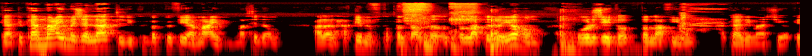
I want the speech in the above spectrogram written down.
كاتب. كان معي مجلات اللي كنت بكتب فيها معي ماخذهم على الحقيبة فطلعت طلعت له إياهم ورجيته طلع فيهم. حكى لي ماشي okay؟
